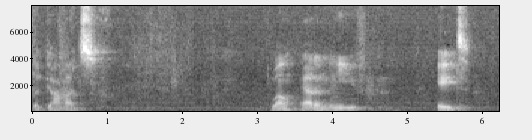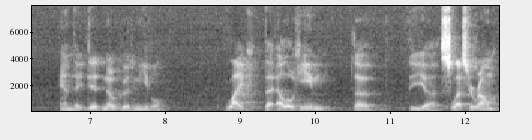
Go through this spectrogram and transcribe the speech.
the gods. Well, Adam and Eve ate, and they did know good and evil, like the Elohim, the the uh, celestial realm,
